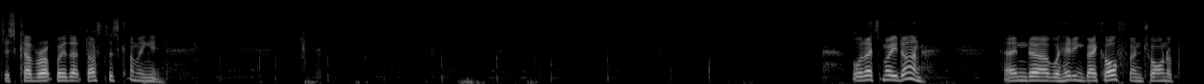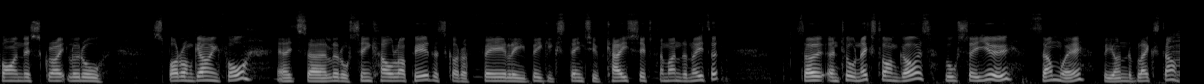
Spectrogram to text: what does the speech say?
Just cover up where that dust is coming in. Well, that's me done. And uh, we're heading back off and trying to find this great little spot I'm going for. It's a little sinkhole up here that's got a fairly big extensive cave system underneath it. So until next time guys, we'll see you somewhere beyond the black stump.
